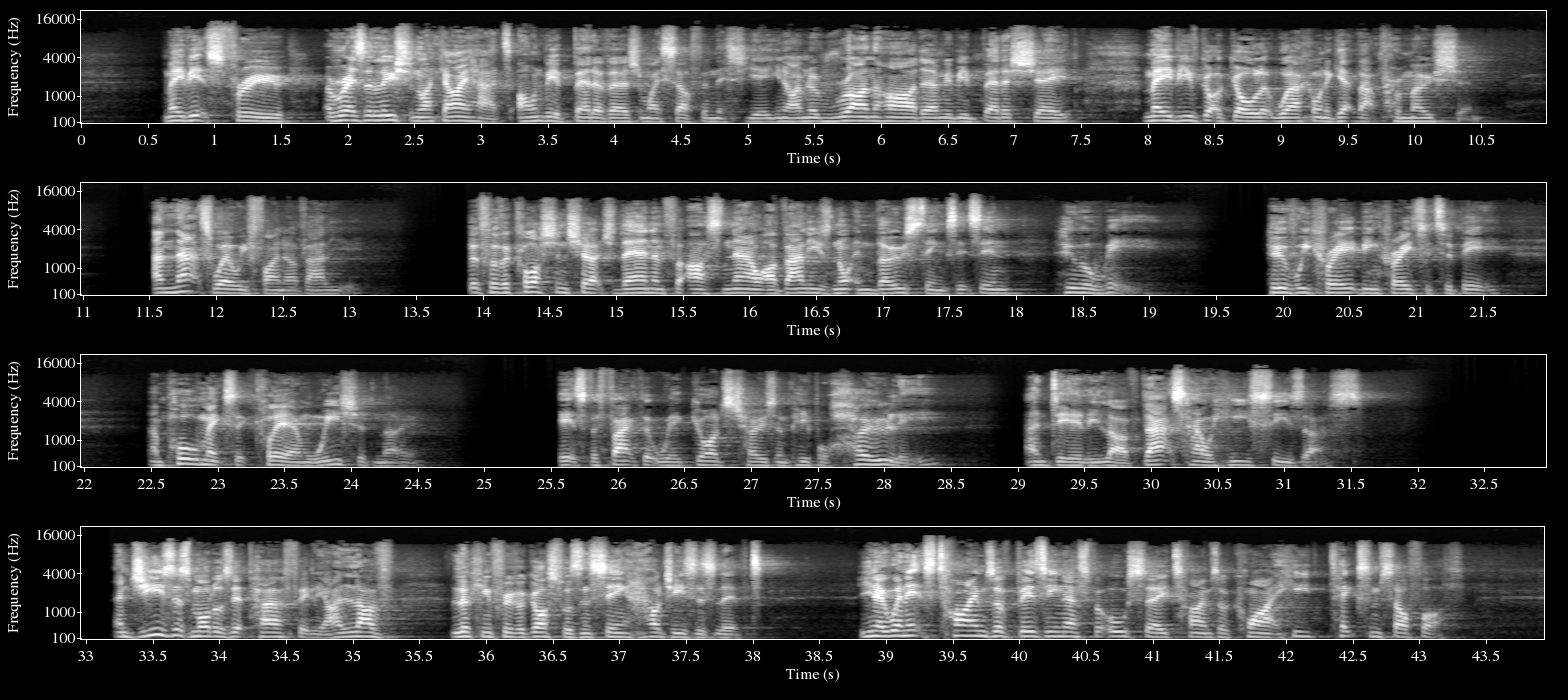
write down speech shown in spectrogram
Maybe it's through a resolution like I had. I want to be a better version of myself in this year. You know, I'm going to run harder. I'm going to be in better shape. Maybe you've got a goal at work. I want to get that promotion. And that's where we find our value. But for the Colossian church then and for us now, our value is not in those things. It's in who are we? Who have we create, been created to be? And Paul makes it clear, and we should know it's the fact that we're God's chosen people, holy and dearly loved. That's how he sees us. And Jesus models it perfectly. I love looking through the Gospels and seeing how Jesus lived. You know, when it's times of busyness, but also times of quiet, he takes himself off.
